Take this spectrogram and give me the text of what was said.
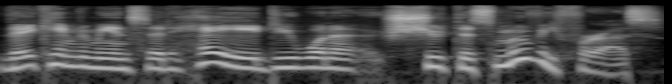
they came to me and said, "Hey, do you want to shoot this movie for us?"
